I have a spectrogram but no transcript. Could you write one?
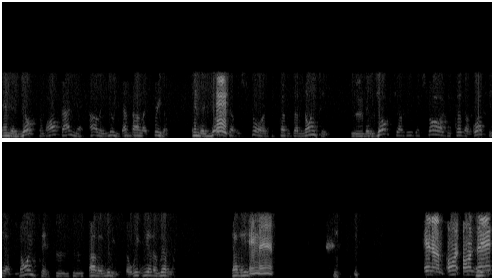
and the yoke from off thy neck. Hallelujah. That sounds like freedom. And the yoke mm. shall be destroyed because it's anointed. Mm-hmm. The yoke shall be destroyed because of what? The anointing. Mm-hmm. Hallelujah. So we, we are the remnant. Hallelujah. Amen. And um, on on that,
